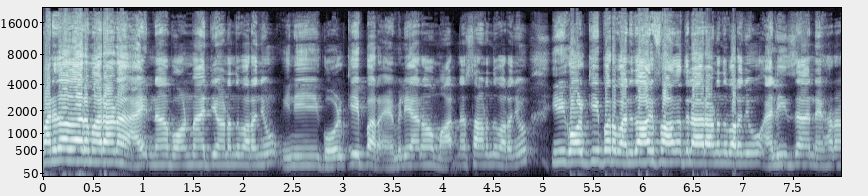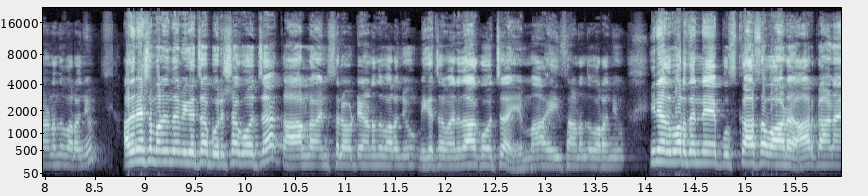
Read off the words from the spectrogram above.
വനിതാ താരമാരാണ് ഐറ്റ്ന ബോൺമാറ്റി ആണെന്ന് പറഞ്ഞു. ഇനി ഗോൾ കീപ്പർ എമിലിയാനോ മാർട്ടനസ് ആണെന്ന് പറഞ്ഞു. ഇനി ഗോൾ കീപ്പർ വനിതാ വിഭാഗത്തിൽ ആരാണെന്ന് പറഞ്ഞു? അലീസ നെഹ്റാണെന്ന് പറഞ്ഞു. അതിനുശേഷം പറഞ്ഞത് മികച്ച പുരുഷ കോച്ച് കാർലോ എൻസലോട്ടി ആണെന്ന് പറഞ്ഞു. മികച്ച വനിതാ കോച്ച് എം ആ ഹെയ്സ് ആണെന്ന് പറഞ്ഞു. ഇനി അതുപോലെ തന്നെ പുസ്കാസ് അവാർഡ് ആർക്കാണ്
